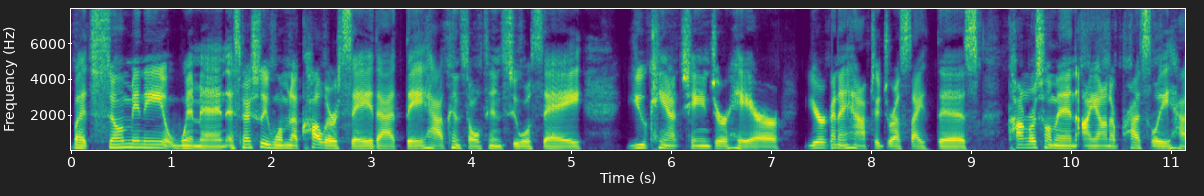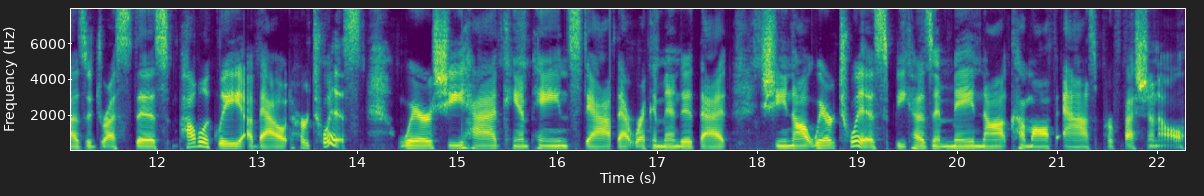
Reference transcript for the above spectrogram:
But so many women, especially women of color, say that they have consultants who will say, you can't change your hair you're going to have to dress like this. Congresswoman Ayanna Presley has addressed this publicly about her twist, where she had campaign staff that recommended that she not wear twists because it may not come off as professional.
